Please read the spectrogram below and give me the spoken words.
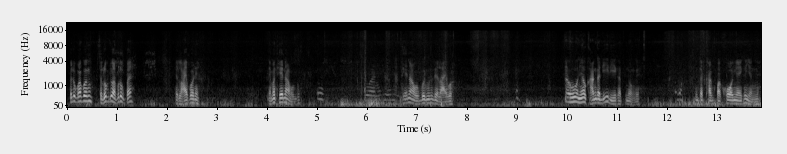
ไปลูกมาเบิ้งสรุปยอดไปลูกไป เห็นหลายป่ะเนี่ยเดี๋ยวมาเทน้ำผมตัวนี้เทน้ำผมเบิ้งมันได้หลายป่ะโอ้เนี่ยขังก็ดีดีครับพี่น้องเลย มันจะขังปากคอไงคืออย่างนี้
